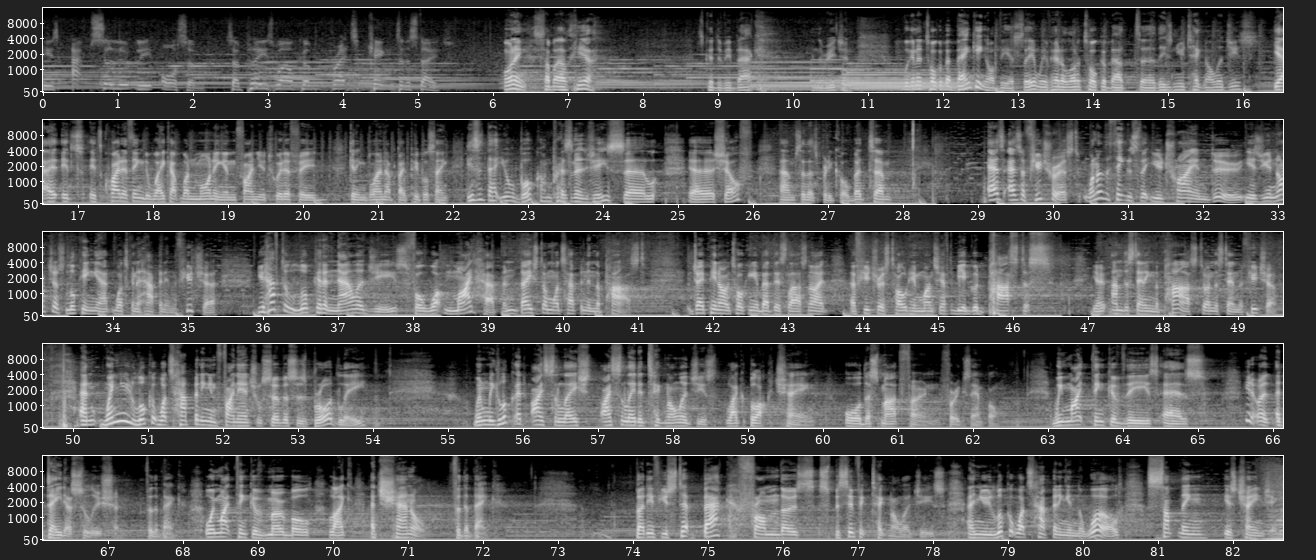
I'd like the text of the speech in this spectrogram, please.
He's absolutely awesome. So please welcome Brett King to the stage. Morning, Sabah al Khair. It's good to be back in the region. We're going to talk about banking, obviously, and we've heard a lot of talk about uh, these new technologies. Yeah, it's, it's quite a thing to wake up one morning and find your Twitter feed getting blown up by people saying, Isn't that your book on President Xi's uh, uh, shelf? Um, so that's pretty cool. But um, as, as a futurist, one of the things that you try and do is you're not just looking at what's going to happen in the future, you have to look at analogies for what might happen based on what's happened in the past. JP and I were talking about this last night. A futurist told him once you have to be a good pastus, you know, understanding the past to understand the future. And when you look at what's happening in financial services broadly, when we look at isolated technologies like blockchain or the smartphone, for example, we might think of these as you know, a, a data solution for the bank. Or we might think of mobile like a channel for the bank. But if you step back from those specific technologies and you look at what's happening in the world, something is changing.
